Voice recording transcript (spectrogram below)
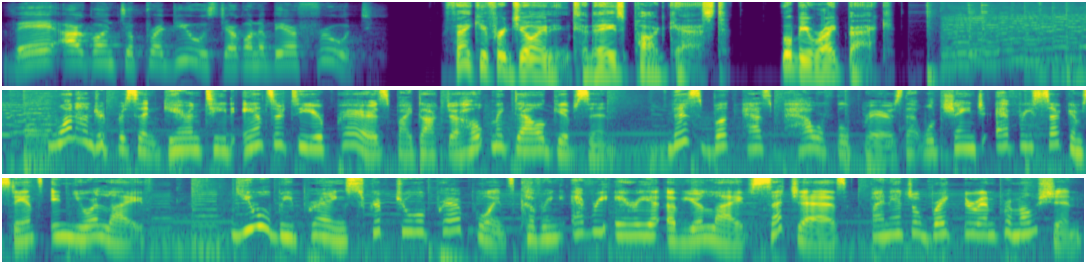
they are going to produce, they're going to bear fruit. Thank you for joining today's podcast. We'll be right back. 100% Guaranteed Answer to Your Prayers by Dr. Hope McDowell Gibson. This book has powerful prayers that will change every circumstance in your life. You will be praying scriptural prayer points covering every area of your life, such as financial breakthrough and promotion,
